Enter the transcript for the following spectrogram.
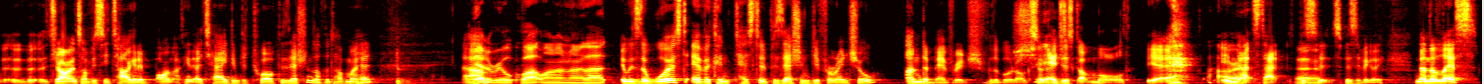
The Giants obviously targeted Bont. I think they tagged him to 12 possessions off the top of my mm. head. They had a um, real quiet one, I know that. It was the worst ever contested possession differential under Beveridge for the Bulldogs. So they just got mauled. Yeah, in Alright. that stat speci- specifically. Nonetheless,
